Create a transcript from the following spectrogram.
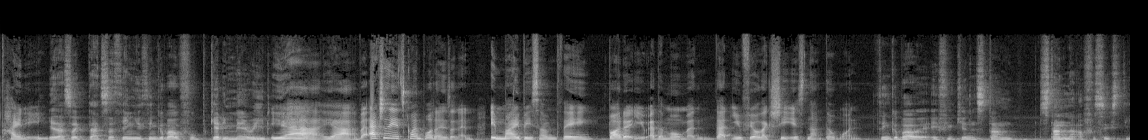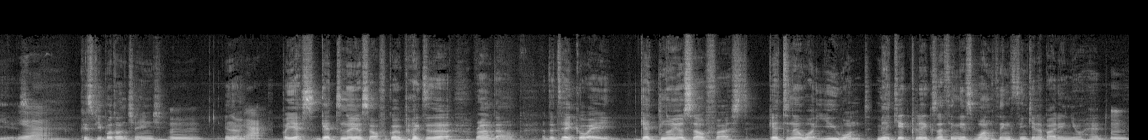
tiny." Yeah, that's like that's the thing you think about for getting married. Yeah, yeah. But actually, it's quite important, isn't it? It might be something bother you at the moment that you feel like she is not the one. Think about it if you can stand stand that for 60 years. Yeah. Because people don't change. Mm. You know. Yeah. But yes, get to know yourself. Go back to the rundown. The takeaway: get to know yourself first. Get to know what you want. Make it clear. Because I think it's one thing thinking about it in your head, Mm.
